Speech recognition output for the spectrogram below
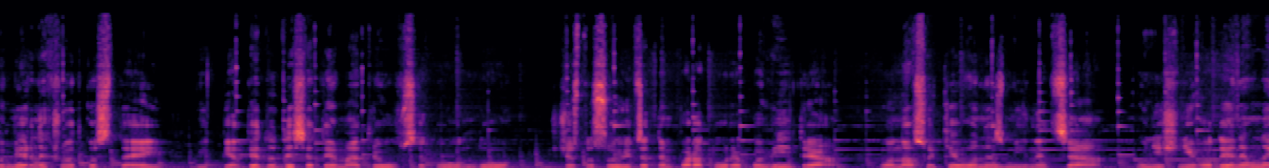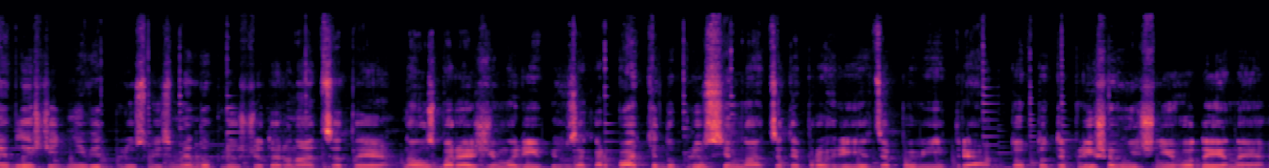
помірних швидкостей від 5 до 10 метрів в секунду. Що стосується температури повітря, вона суттєво не зміниться. У нічні години в найближчі дні від плюс 8 до плюс 14. На узбережжі морів і в Закарпатті до плюс 17 прогріється повітря, тобто тепліше в нічні години.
